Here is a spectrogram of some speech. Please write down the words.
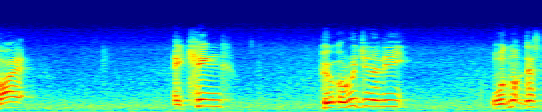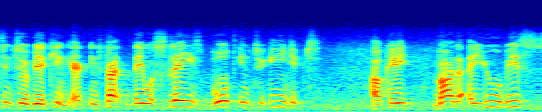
by a king who originally was not destined to be a king. In fact, they were slaves brought into Egypt. Okay, by the Ayyubis,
